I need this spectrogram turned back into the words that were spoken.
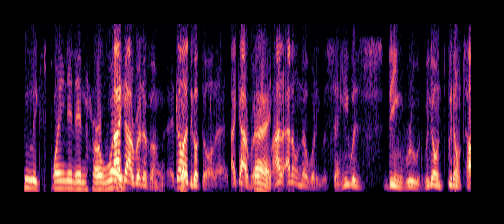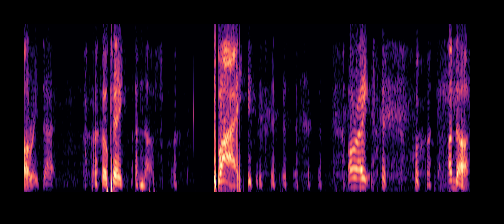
to explain it in her way. I got rid of him. Don't have to go through all that. I got rid All of him. I, I don't know what he was saying. He was being rude. We don't we don't tolerate that. okay, enough. Bye. all right, enough.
